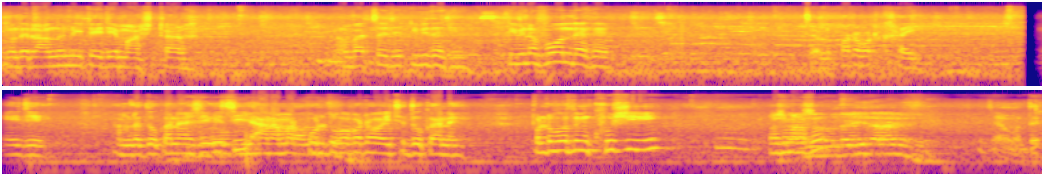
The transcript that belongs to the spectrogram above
আমাদের রাঁধুনিতে যে মাস্টার। বাচ্চা যে টিভি দেখে, টিভি না ফোন দেখে। চলো ফটাফট খাই। এই যে আমরা দোকানে এসে গেছি, আর আমার পল্টু বাবাটা হয়েছে দোকানে। পল্টু বাবা, তুমি খুশি? আসো আমাদের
